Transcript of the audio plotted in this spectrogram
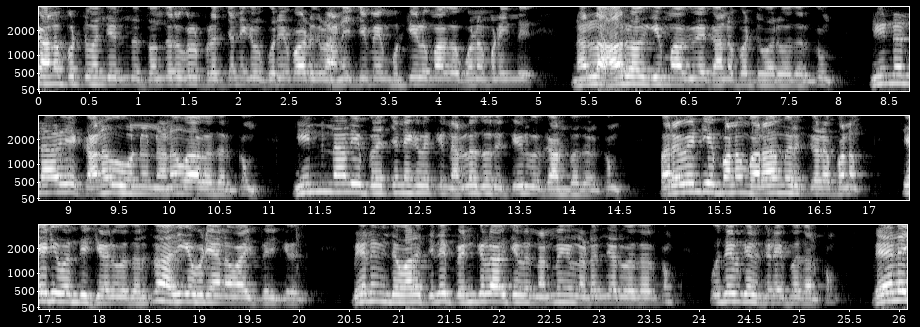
காணப்பட்டு வந்திருந்த தொந்தரவுகள் பிரச்சனைகள் குறைபாடுகள் அனைத்துமே முற்றிலுமாக குணமடைந்து நல்ல ஆரோக்கியமாகவே காணப்பட்டு வருவதற்கும் நீண்ட நாளைய கனவு ஒன்று நனவாகுவதற்கும் நீண்ட நாளைய பிரச்சனைகளுக்கு நல்லதொரு தீர்வு காண்பதற்கும் வரவேண்டிய பணம் வராமல் இருக்கிற பணம் தேடி வந்து சேருவதற்கும் அதிகப்படியான வாய்ப்பு இருக்கிறது. மேலும் இந்த வாரத்திலே பெண்களால் சில நன்மைகள் நடந்தேறுவதற்கும் உதவிகள் கிடைப்பதற்கும் வேலை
